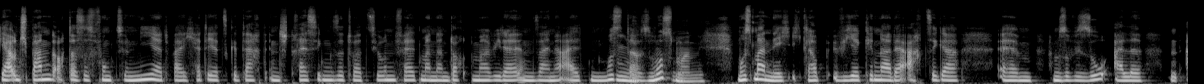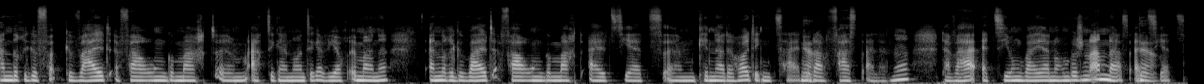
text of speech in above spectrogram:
Ja, und spannend auch, dass es funktioniert, weil ich hätte jetzt gedacht, in stressigen Situationen fällt man dann doch immer wieder in seine alten Muster. Das so muss man nicht. Muss man nicht. Ich glaube, wir Kinder der 80er ähm, haben sowieso alle andere Ge Gewalterfahrungen gemacht, ähm, 80er, 90er, wie auch immer, ne? Andere Gewalterfahrungen gemacht als jetzt ähm, Kinder der heutigen Zeit ja. oder fast alle, ne? Da war Erziehung war ja noch ein bisschen anders als ja. jetzt.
